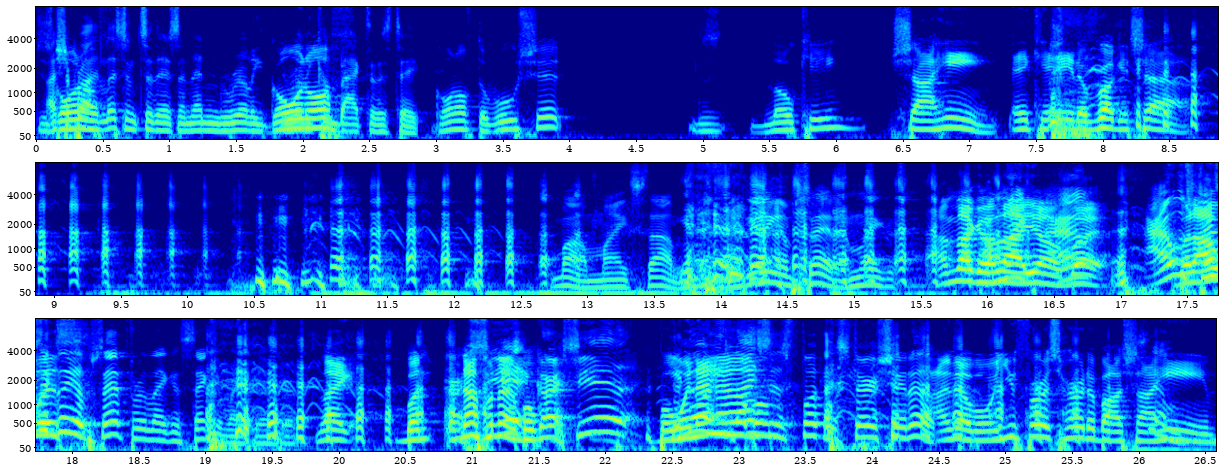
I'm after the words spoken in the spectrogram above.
Just I should going probably off, listen to this and then really Going really come off- back to this tape. going off the Wu shit. Just low key. Shyheim, aka the rugged child. Come on, Mike, stop, man. You're getting upset. I'm like, I'm not gonna I'm lie, like, yo, I- but I was But I was- upset for like a second right there. like, but not for Garcia, nothing. But Garcia, but you when know that he album- likes to fucking stir shit up. I know, but when you first heard about Shyheim,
